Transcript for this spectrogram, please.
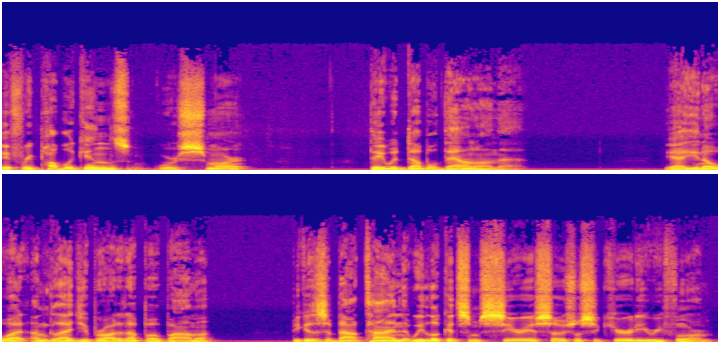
if Republicans were smart, they would double down on that. Yeah, you know what? I'm glad you brought it up, Obama, because it's about time that we look at some serious Social Security reform.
